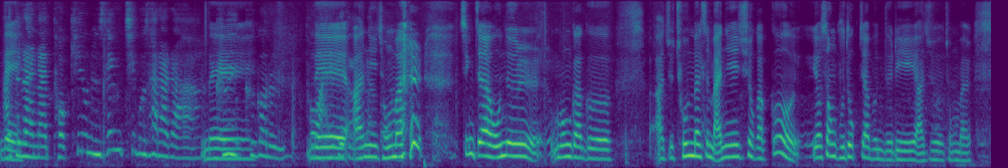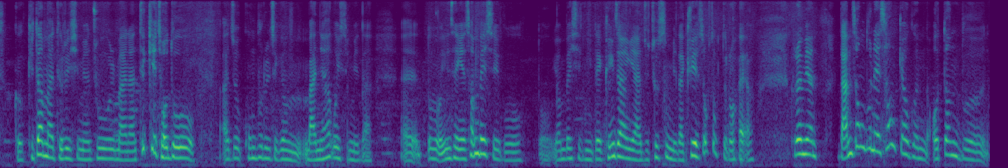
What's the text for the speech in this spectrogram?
네. 아들 하나 더 키우는 셈 치고 살아라. 네. 그 그거를 더 네, 알게 되더라고요. 아니 정말 진짜 오늘 뭔가 그 아주 좋은 말씀 많이 해주셔갖고 여성 구독자분들이 아주 정말 그 귀담아 들으시면 좋을 만한 특히 저도 아주 공부를 지금 많이 하고 있습니다. 에, 또 인생의 선배시고 또 연배시인데 굉장히 아주 좋습니다. 귀에 쏙쏙 들어와요. 그러면 남성분의 성격은 어떤 분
